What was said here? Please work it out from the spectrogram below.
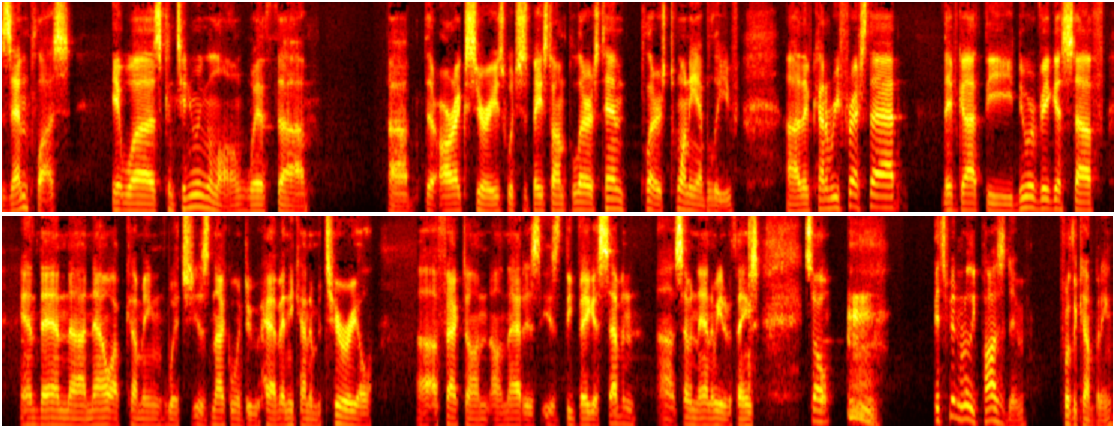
Zen Plus. It was continuing along with uh, uh, the RX series, which is based on Polaris 10, Polaris 20, I believe. Uh, they've kind of refreshed that. they've got the newer Vega stuff, and then uh, now upcoming, which is not going to have any kind of material uh, effect on on that, is is the Vega seven uh, seven nanometer things. So it's been really positive for the company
